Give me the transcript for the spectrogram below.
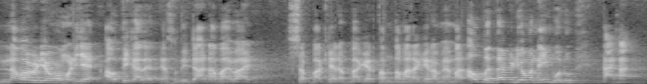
નવા વિડીયોમાં મળીએ. આવતીકાલે ત્યાં સુધી ટાટા બાય બાય શબ્બા ખેર, અબ્બા ઘેર તમે તમારા ઘેર અમે આવું બધા વિડીયોમાં નહીં બોલું. ટાટા.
